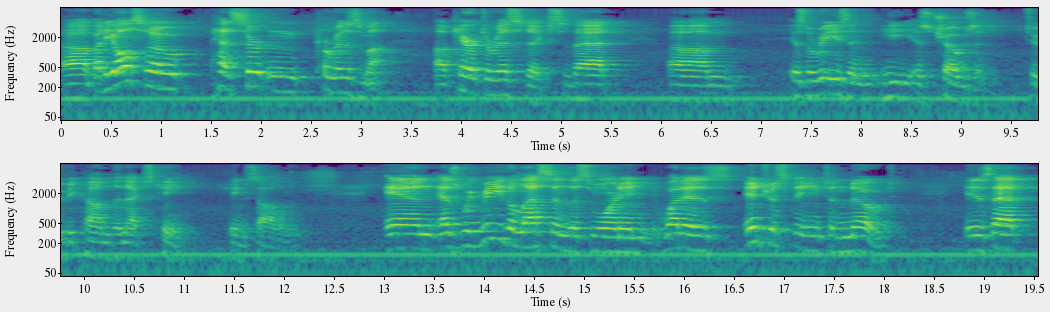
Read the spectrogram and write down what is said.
Uh, but he also has certain charisma, uh, characteristics that um, is the reason he is chosen to become the next king, King Solomon. And as we read the lesson this morning, what is interesting to note is that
